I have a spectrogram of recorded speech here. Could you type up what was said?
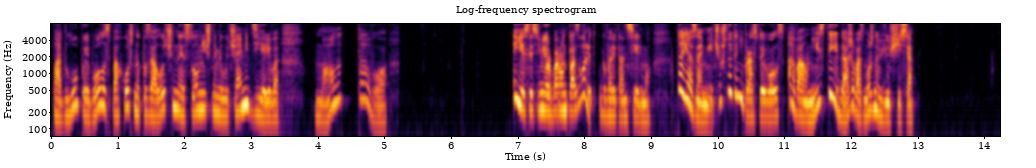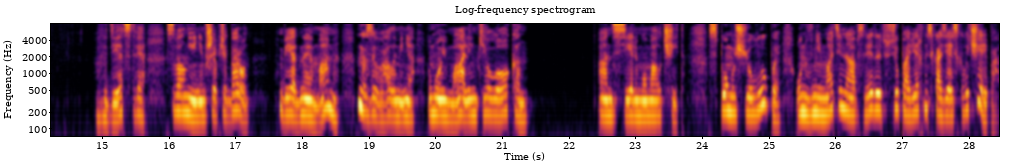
Под лупой волос похож на позолоченное солнечными лучами дерево. Мало того... «Если сеньор барон позволит, — говорит Ансельмо, — то я замечу, что это не простой волос, а волнистый и даже, возможно, вьющийся». В детстве, с волнением шепчет барон, бедная мама называла меня мой маленький локон. Ансельмо молчит. С помощью лупы он внимательно обследует всю поверхность хозяйского черепа.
